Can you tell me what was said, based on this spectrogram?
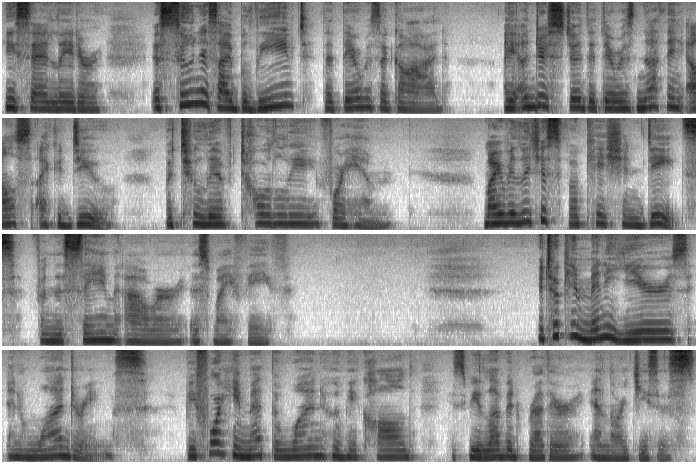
He said later, As soon as I believed that there was a God, I understood that there was nothing else I could do but to live totally for Him. My religious vocation dates from the same hour as my faith. It took him many years and wanderings before he met the one whom he called his beloved brother and Lord Jesus.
